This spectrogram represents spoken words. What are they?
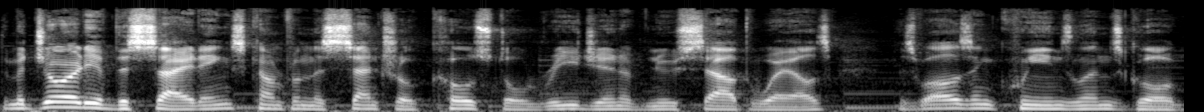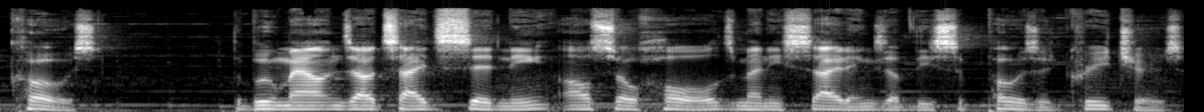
The majority of the sightings come from the central coastal region of New South Wales, as well as in Queensland's Gold Coast. The Blue Mountains outside Sydney also holds many sightings of these supposed creatures.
